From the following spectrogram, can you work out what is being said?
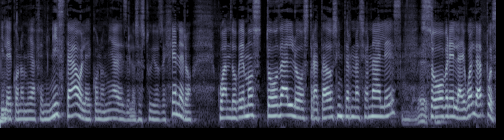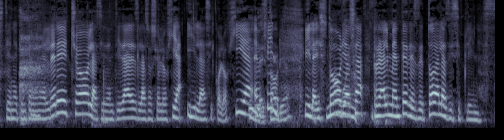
y la economía feminista o la economía desde los estudios de género. Cuando vemos todos los tratados internacionales sobre la igualdad, pues tiene que intervenir el derecho, las identidades, la sociología y la psicología, Y en la fin. historia. Y la historia, No, o sea, realmente desde todas las disciplinas.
